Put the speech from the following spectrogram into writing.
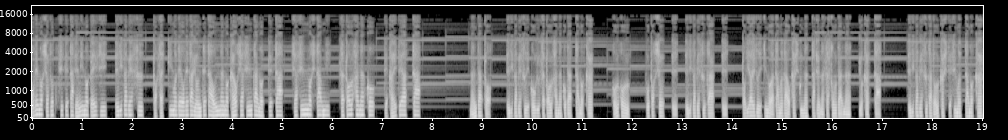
俺の所属してたゼミのページ、エリザベス、とさっきまで俺が読んでた女の顔写真が載ってた。写真の下に、佐藤花子、って書いてあった。なんだと、エリザベスイコール佐藤花子だったのか。ほうほう、フォトショ、え、エリザベスが、え、とりあえず1の頭がおかしくなったじゃなさそうだな。よかった。エリザベスがどうかしてしまったのか、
